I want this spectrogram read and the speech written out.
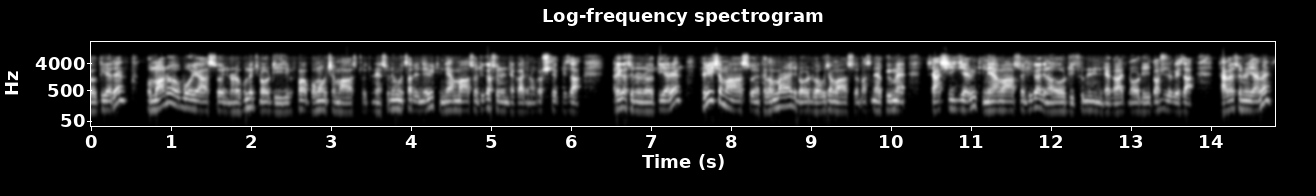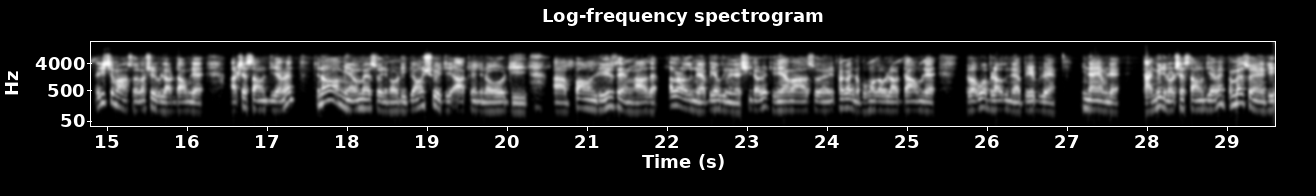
လို့တည်ရတယ်ဘမတော့ဘောရဆိုကျွန်တော်တို့ခုနေ့ကျွန်တော်တို့ဒီဘမောက်ချက်မှာဆိုတဲ့ဆွေးနွေးမှုစတင်နေပြီဒီနေရာမှာဆိုဒီကဆွေးနွေးတဲ့ကကျွန်တော်ပြောရှိတဲ့ကိစ္စအဲ့ဒီကဆွေးနွေးလို့တည်ရတယ်ဒီချိန်မှာဆိုရင်ကသမားနဲ့ကျွန်တော်တို့ဒီဘာဘူးချက်မှာဆို personal agreement ရရှိခဲ့ပြီဒီနေရာမှာဆိုဒီကကျွန်တော်တို့ဒီဆွေးနွေးနေတဲ့ကကျွန်တော်တို့ဒီပြောရှိတဲ့ကိစ္စဒါပဲဆွေးနွေးရမယ်အဲ့ဒီချိန်မှာဆိုတော့ရွှေဘယ်လောက်တောင်းလဲအချက်ဆောင်ကြည့်ရမယ်ကျွန်တော်အမြင်အမဲ့ဆိုကျွန်တော်ဒီပြောင်းရွှေကြီးအပြင်ကျွန်တော်တို့ဒီအာပေါင်40 50အဲ့လိုတော့သူနေပယောက်သူနေရှိတော့တယ်ဒီနေရာမှာဆိုရင်ဖက်ကကျွန်တော်ဘုံမကဘယ်လောက်တောင်းလဲဘာဘုကဘယ်လောက်သူနေပေးပြီးလဲညှိနှိုင်းရမလဲဒါမျိုးကျွန်တော်ချက်ဆောင်ကြည့်ရမယ်ပမဲ့ဆိုရင်ဒီ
